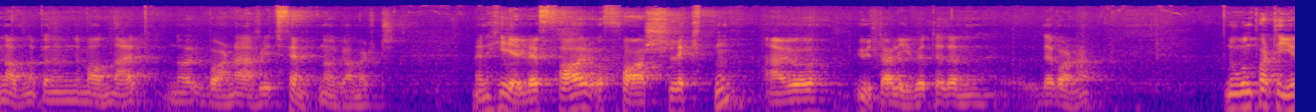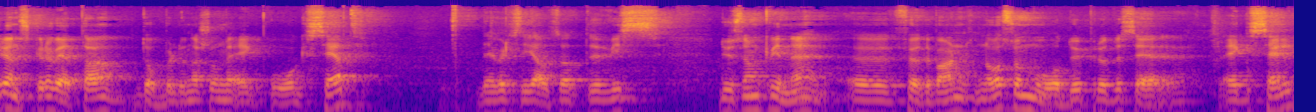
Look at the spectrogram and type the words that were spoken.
navnet på den mannen er når barnet er blitt 15 år gammelt. Men hele far og farsslekten er jo ute av livet til den, det barnet. Noen partier ønsker å vedta dobbeldonasjon med egg og sæd. Vil si altså at hvis du som kvinne uh, føder barn nå, så må du produsere egg selv,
